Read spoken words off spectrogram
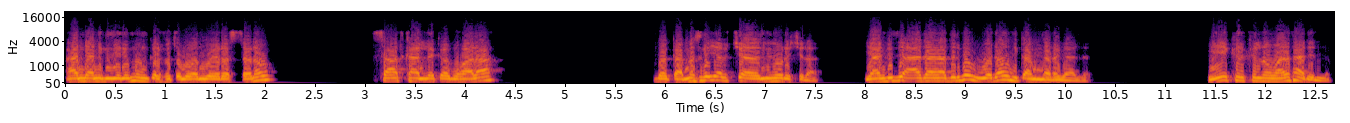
አንዳንድ ጊዜ ደግሞ እንቅልፍ ጥሎን ወይ ረስተ ነው ሰዓት ካለቀ በኋላ በቃ መስገጃ ብቻ ሊኖር ይችላል ያን ጊዜ አዳን አድርገን ወዳው ንቃም እናደርጋለን ይሄ ክልክል ነው ማለት አይደለም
